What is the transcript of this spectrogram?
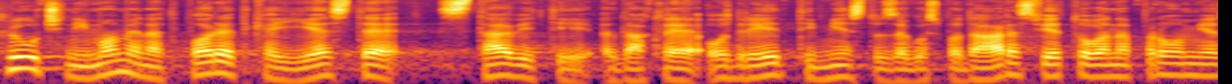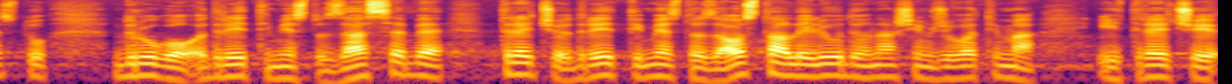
ključni moment poredka jeste staviti, dakle, odrediti mjesto za gospodara svjetova na prvom mjestu, drugo, odrediti mjesto za sebe, treće, odrediti mjesto za ostale ljude u našim životima i treće,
